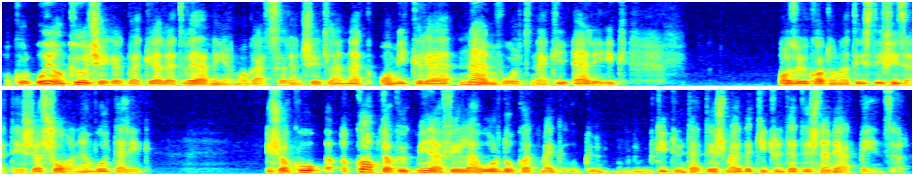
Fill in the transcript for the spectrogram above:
akkor olyan költségekbe kellett vernie magát szerencsétlennek, amikre nem volt neki elég az ő katonatiszti fizetése. Soha nem volt elég. És akkor kaptak ők mindenféle hordókat, meg kitüntetés, meg, de kitüntetés nem járt pénzzel.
